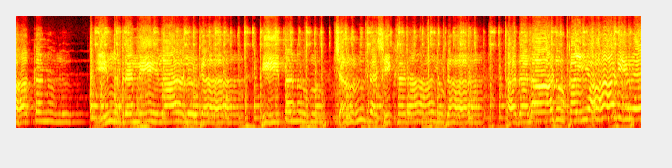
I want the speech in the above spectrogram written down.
ఆ కనులు ఇంద్రనీలాలుగా ఈ తనువు చంద్రశిఖరాలుగా కదలాడు కళ్యాణివే.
